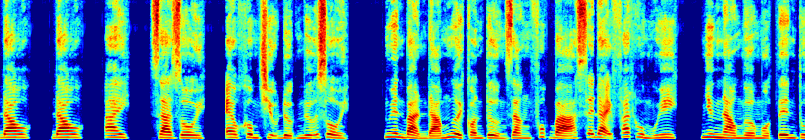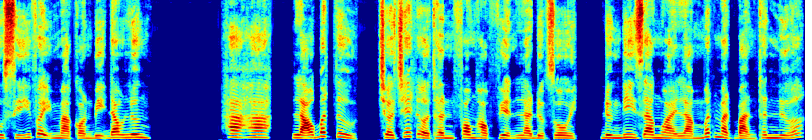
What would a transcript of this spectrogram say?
đau, đau, ai, già rồi, eo không chịu được nữa rồi. Nguyên bản đám người còn tưởng rằng Phúc Bá sẽ đại phát hùng uy, nhưng nào ngờ một tên tu sĩ vậy mà còn bị đau lưng. Ha ha, lão bất tử, chờ chết ở thần phong học viện là được rồi, đừng đi ra ngoài làm mất mặt bản thân nữa.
